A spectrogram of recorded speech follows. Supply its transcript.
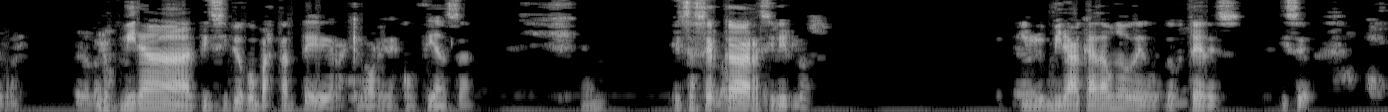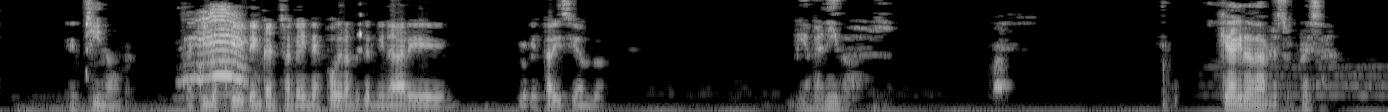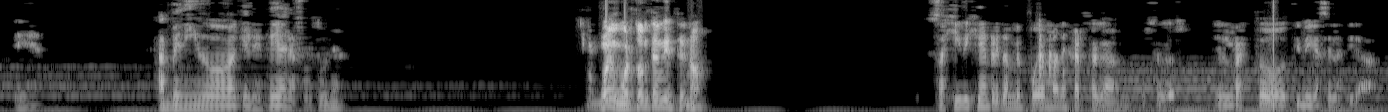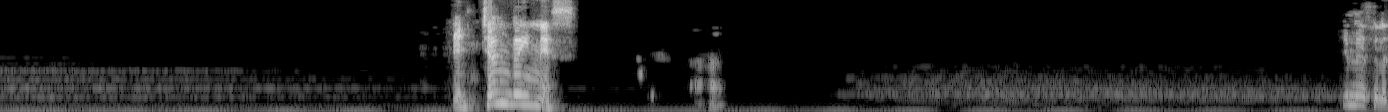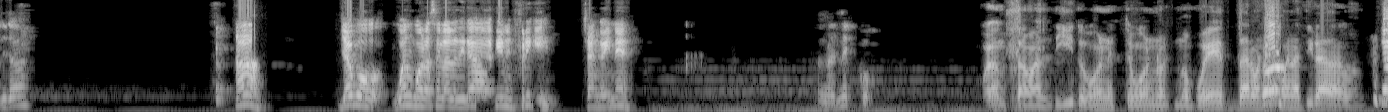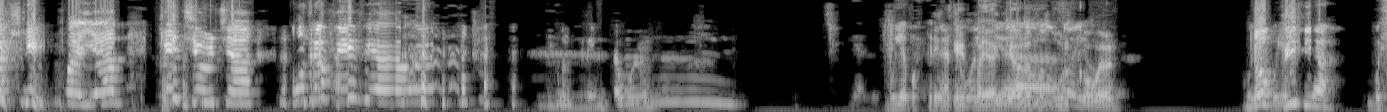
y los mira al principio con bastante resquemor y desconfianza. ¿Mm? Él se acerca a recibirlos y mira a cada uno de, de ustedes. Dice, en chino, aquí los que tengan changainés podrán determinar eh, lo que está diciendo. Bienvenidos. Qué agradable sorpresa. Eh, ¿Han venido a que les vea la fortuna? Buen huerto, entendiste, ¿no? Sahib y Henry también pueden manejarse acá, por si acaso. El resto tiene que hacer las tiradas. En Changainés. Ajá. ¿Quién me hace la tirada? Ah, ya vos, Wenwar hace la tirada a Gaming Freaky. Changainés. Sangarnesco. Weón, está maldito, weón. Este weón no, no puede dar una buena tirada, weón. ¡Qué fallar! ¡Qué chucha! ¡Otra pifia, weón! Y con 30, weón. Ya, Voy a postergar Qué weón para allá decía- quedó hablando ¿En turco, weón. Voy, ¡Dos voy a- pifias! voy-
